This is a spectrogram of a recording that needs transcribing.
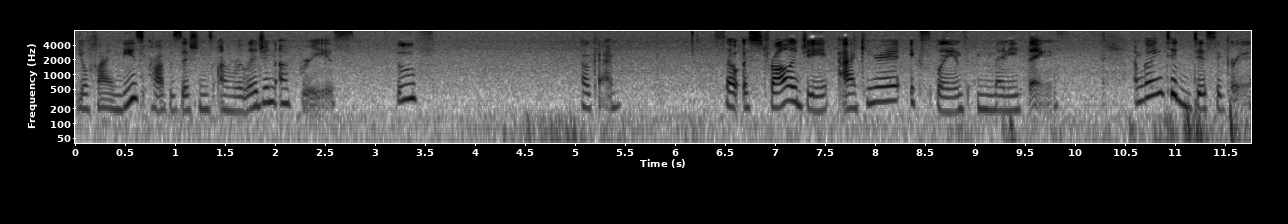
you'll find these propositions on religion of breeze. Oof. Okay. So astrology accurate explains many things. I'm going to disagree.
